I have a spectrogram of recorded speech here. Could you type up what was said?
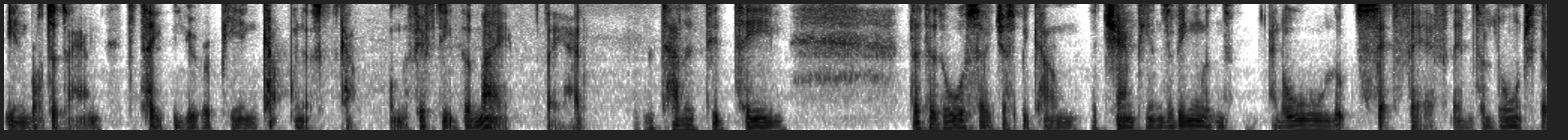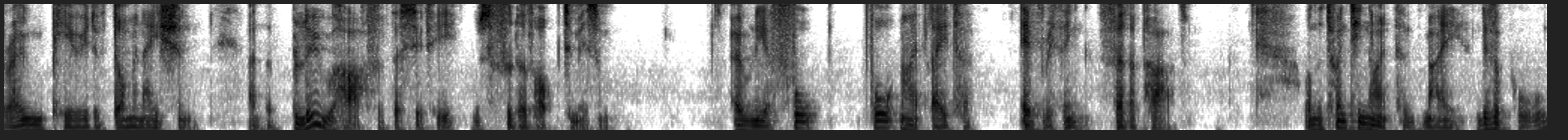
in Rotterdam to take the European Cup Winners' Cup on the 15th of May. They had a talented team that had also just become the champions of England, and all looked set fair for them to launch their own period of domination. And the blue half of the city was full of optimism. Only a fort- fortnight later, everything fell apart. On the 29th of May, Liverpool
